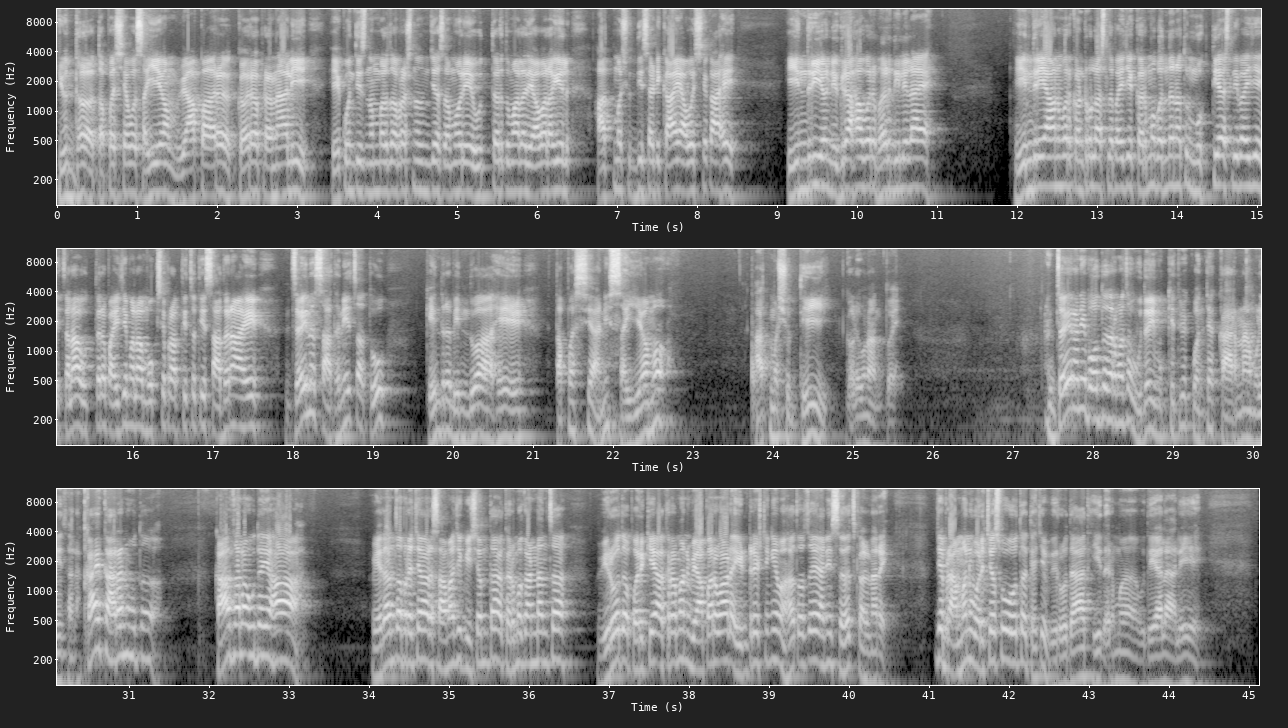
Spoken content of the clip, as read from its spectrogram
युद्ध तपस्या व संयम व्यापार कर प्रणाली एकोणतीस नंबरचा प्रश्न तुमच्यासमोर आहे. उत्तर तुम्हाला द्यावं लागेल. आत्मशुद्धीसाठी काय आवश्यक आहे? इंद्रिय निग्रहावर भर दिलेला आहे. इंद्रियांवर कंट्रोल असलं पाहिजे. कर्मबंधनातून मुक्ती असली पाहिजे. चला उत्तर पाहिजे मला. मोक्षप्राप्तीचं ते साधन आहे. जैन साधनेचा तो केंद्रबिंदू आहे. तपस्या आणि संयम. आत्मशुद्धी घडवून आणतोय. जैन आणि बौद्ध धर्माचा उदय मुख्यत्वे कोणत्या कारणामुळे झाला? काय कारण होतं? का झाला उदय हा? वेदांचा प्रचार सामाजिक विषमता कर्मकांडांचा विरोध परकीय आक्रमण व्यापार वाढ इंटरेस्टिंग हे महत्वाचं आहे आणि सहज कळणार आहे. जे ब्राह्मण वर्चस्व होतं त्याच्या विरोधात ही धर्म उदयाला आले.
